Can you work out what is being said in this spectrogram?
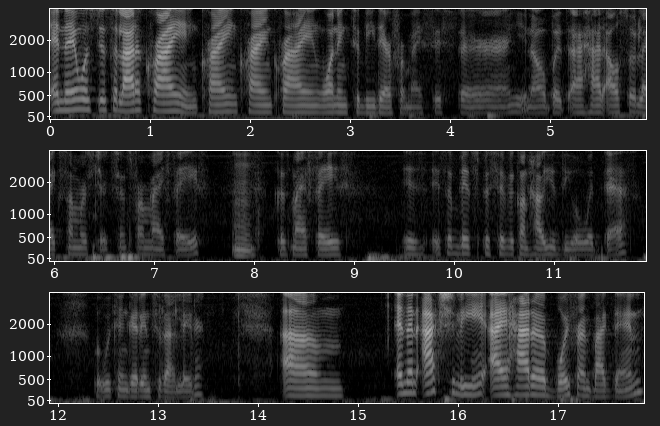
and then it was just a lot of crying crying crying crying wanting to be there for my sister you know but i had also like some restrictions from my faith Mm. because my faith is is a bit specific on how you deal with death but we can get into that later um and then actually i had a boyfriend back then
